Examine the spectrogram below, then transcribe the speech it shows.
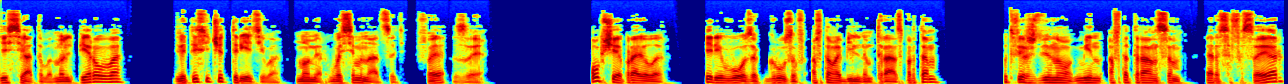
10.01.2003 номер 18 ФЗ. Общее правило перевозок грузов автомобильным транспортом утверждено Минавтотрансом РСФСР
